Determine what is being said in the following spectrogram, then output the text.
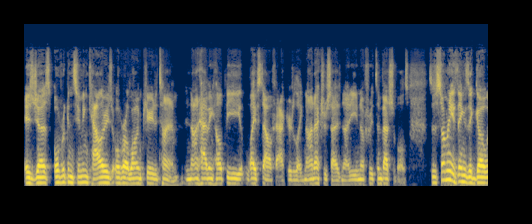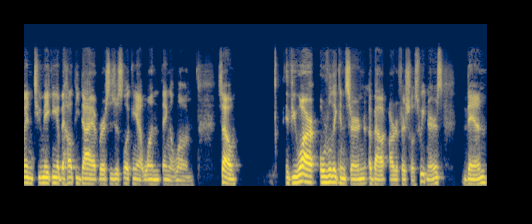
is just over consuming calories over a long period of time not having healthy lifestyle factors like not exercise, not eating enough fruits and vegetables. So there's so many things that go into making up a healthy diet versus just looking at one thing alone. So if you are overly concerned about artificial sweeteners, then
